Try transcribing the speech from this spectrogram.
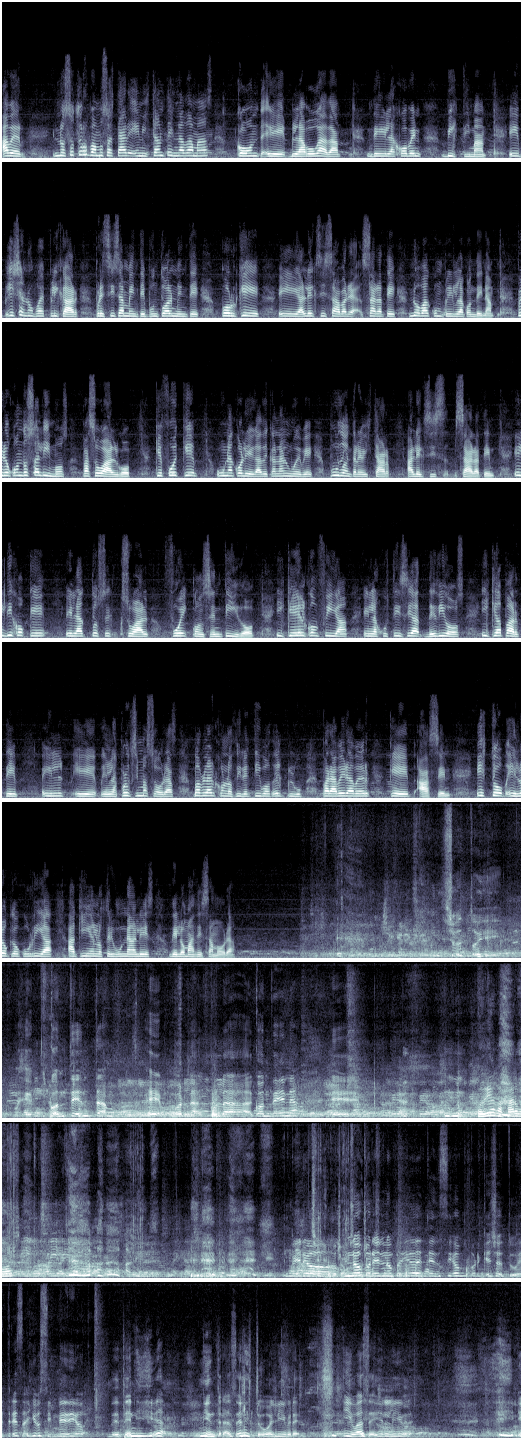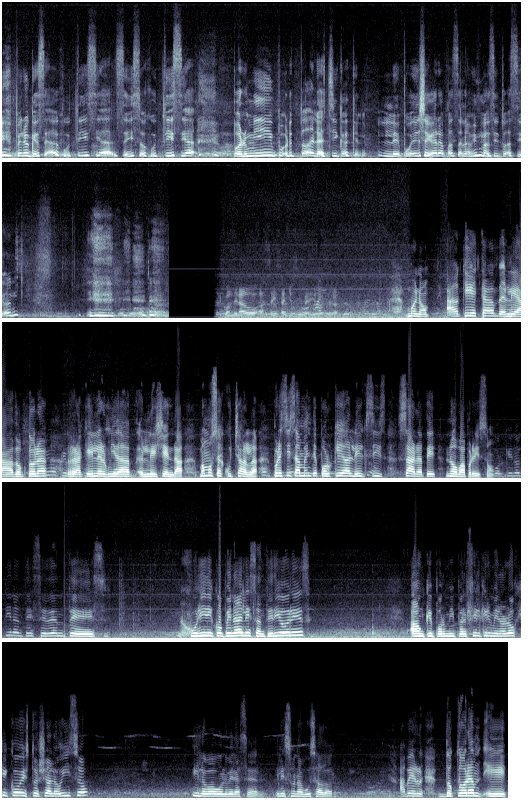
A ver, nosotros vamos a estar en instantes nada más con eh, la abogada de la joven víctima. Eh, ella nos va a explicar precisamente, puntualmente, por qué eh, Alexis Zárate no va a cumplir la condena. Pero cuando salimos pasó algo, que fue que una colega de Canal 9 pudo entrevistar a Alexis Zárate. Él dijo que el acto sexual fue consentido y que él confía en la justicia de Dios y que aparte él, eh, en las próximas horas va a hablar con los directivos del club para ver a ver qué hacen. Esto es lo que ocurría aquí en los tribunales de Lomas de Zamora. Yo estoy eh, contenta eh, por, la, por, la, condena. ¿Podrías bajar vos? Pero no por el no pedido de detención, porque yo estuve tres años y medio detenida mientras él estuvo libre y va a seguir libre. Y espero que se haga justicia, se hizo justicia por mí y por todas las chicas que le puede llegar a pasar la misma situación. Condenado a seis años y medio. Bueno, aquí está la doctora Raquel Hermida Leyenda. Vamos a escucharla, precisamente por qué Alexis Zárate no va preso. Porque no tiene antecedentes jurídico-penales anteriores, aunque por mi perfil criminológico esto ya lo hizo y lo va a volver a hacer. Él es un abusador. A ver, doctora, eh,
